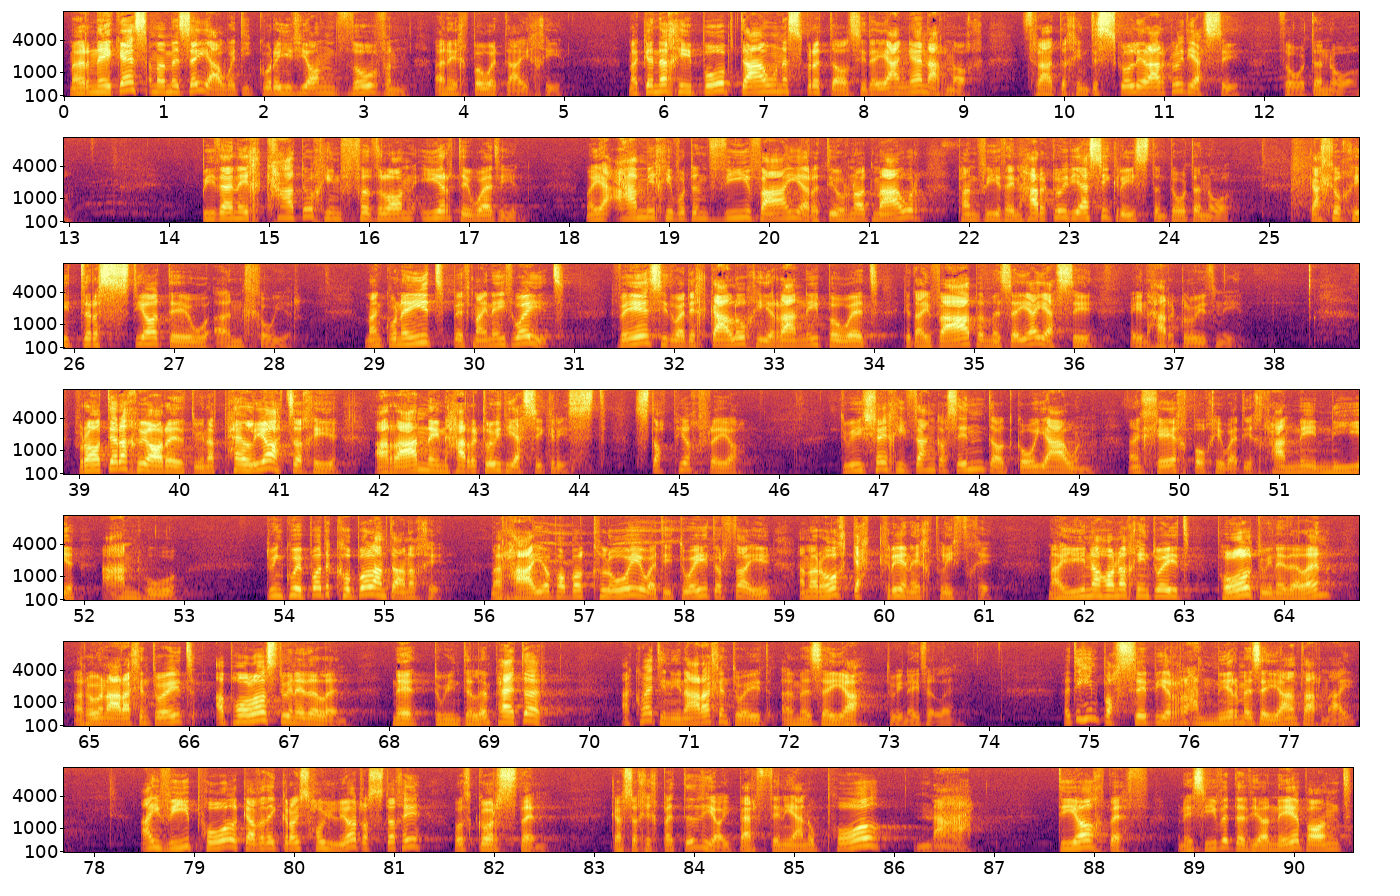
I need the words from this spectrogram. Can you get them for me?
Mae'r neges am y Meseia wedi gwreiddio'n ddwfn yn eich bywydau chi. Mae gennych chi bob dawn ysbrydol sydd ei angen arnoch tra ydych chi'n disgwyl i'r arglwydd Iesu ddod yn ôl. Bydd e'n eich cadw chi'n ffyddlon i'r diwedd un – Mae e am i chi fod yn ddifau ar y diwrnod mawr pan fydd ein harglwydd Iesu Grist yn dod yn ôl. Gallwch chi drystio Dyw yn llwyr. Mae'n gwneud beth mae'n ei ddweud. Fe sydd wedi'ch galw chi rannu bywyd gyda'i fab y Mesoea Iesu ein harglwydd ni. Frodyr a chwiorydd, dwi'n apelio atoch chi ar ran ein harglwydd Iesu Grist. Stopiwch ffreio. Dwi eisiau chi ddangos undod go iawn yn lle'ch bod chi wedi rhannu ni a nhw. Dwi'n gwybod y cwbl amdano chi. Mae rhai o bobl clwy wedi dweud wrtho i, a mae'r holl gecri yn eich plith chi. Mae un ohonoch chi'n dweud, Pôl, dwi'n ei ddilyn, a rhywun arall yn dweud, Apolos, dwi'n ei ddilyn, neu dwi'n dilyn Pedr. Ac wedyn un arall yn dweud, y Myseia, dwi'n ei ddilyn. Ydy hi'n bosib i rannu'r Meseia yn ddarnau? A i fi, Pôl, gafodd ei groeshoelio drostoch chi? Wrth gwrs ddim. Gawsoch chi'ch bedyddio i berthyn i enw Pôl? Na. Diolch byth. Wnes i fedyddio neb ond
